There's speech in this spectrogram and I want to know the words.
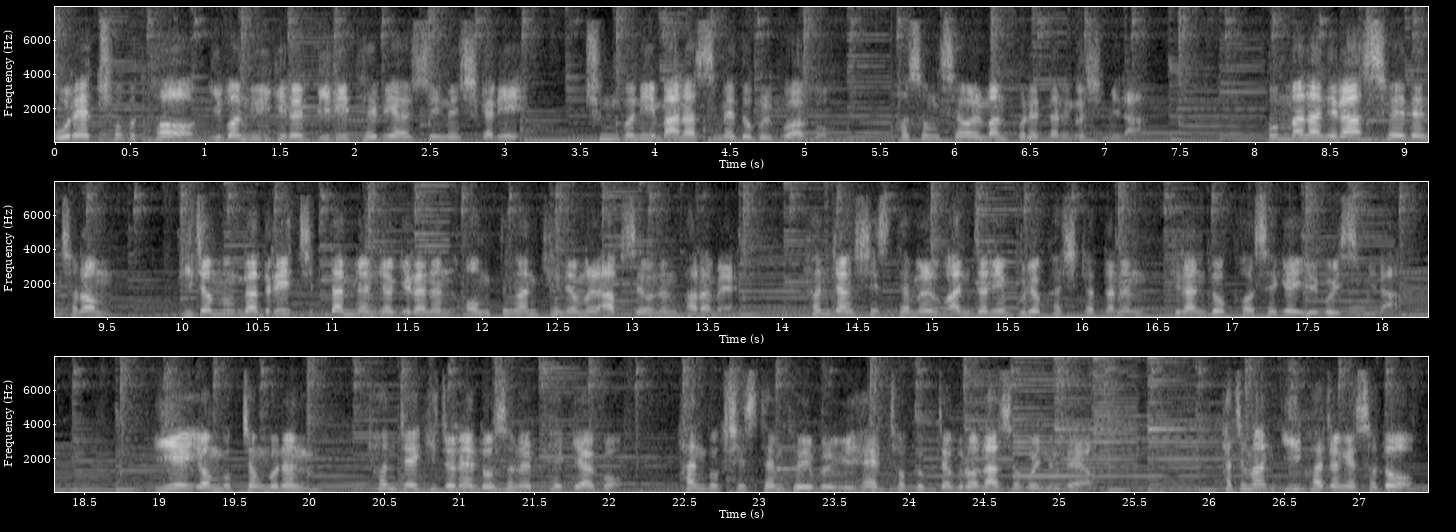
올해 초부터 이번 위기를 미리 대비할 수 있는 시간이 충분히 많았음에도 불구하고 허송 세월만 보냈다는 것입니다. 뿐만 아니라 스웨덴처럼 비전문가들이 집단 면역이라는 엉뚱한 개념을 앞세우는 바람에 현장 시스템을 완전히 무력화시켰다는 비난도 거세게 일고 있습니다. 이에 영국 정부는 현재 기존의 노선을 폐기하고 한국 시스템 도입을 위해 적극적으로 나서고 있는데요. 하지만 이 과정에서도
